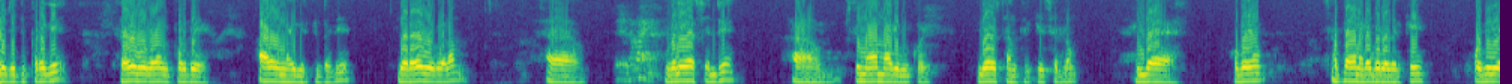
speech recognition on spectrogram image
பூஜைக்கு பிறகு ரத ஊர்வலம் இப்பொழுது ஆரம்பமாகி இருக்கின்றது. இந்த ரத ஊர்வலம் ஆஹ், சென்று ஸ்ரீ மகாமாரியம்மன் கோயில் தேவஸ்தானத்திற்கு செல்லும். இந்த உபயம் சிறப்பாக நடைபெறுவதற்கு உதவிய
